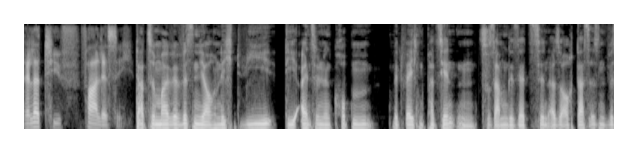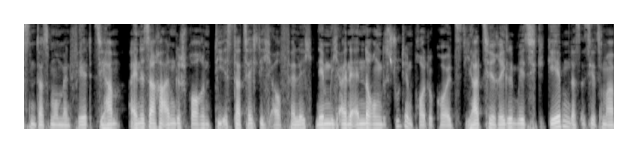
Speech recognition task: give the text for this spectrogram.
relativ fahrlässig. Da zumal wir wissen ja auch nicht, wie die einzelnen Gruppen mit welchen Patienten zusammengesetzt sind. Also auch das ist ein Wissen, das im Moment fehlt. Sie haben eine Sache angesprochen, die ist tatsächlich auffällig, nämlich eine Änderung des Studienprotokolls. Die hat es hier regelmäßig gegeben. Das ist jetzt mal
